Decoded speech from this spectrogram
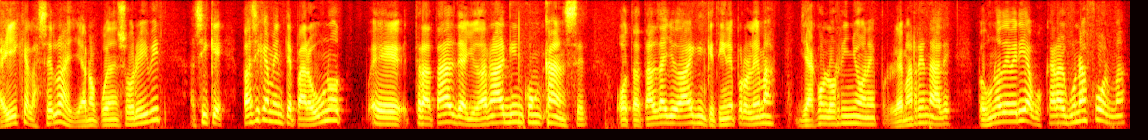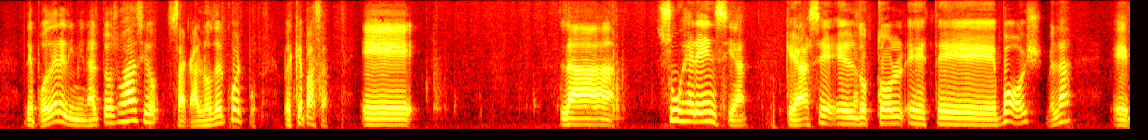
ahí es que las células ya no pueden sobrevivir. Así que básicamente para uno eh, tratar de ayudar a alguien con cáncer o tratar de ayudar a alguien que tiene problemas ya con los riñones, problemas renales, pues uno debería buscar alguna forma de poder eliminar todos esos ácidos, sacarlos del cuerpo. Pues, ¿qué pasa? Eh, la sugerencia que hace el doctor este, Bosch, ¿verdad? Eh,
